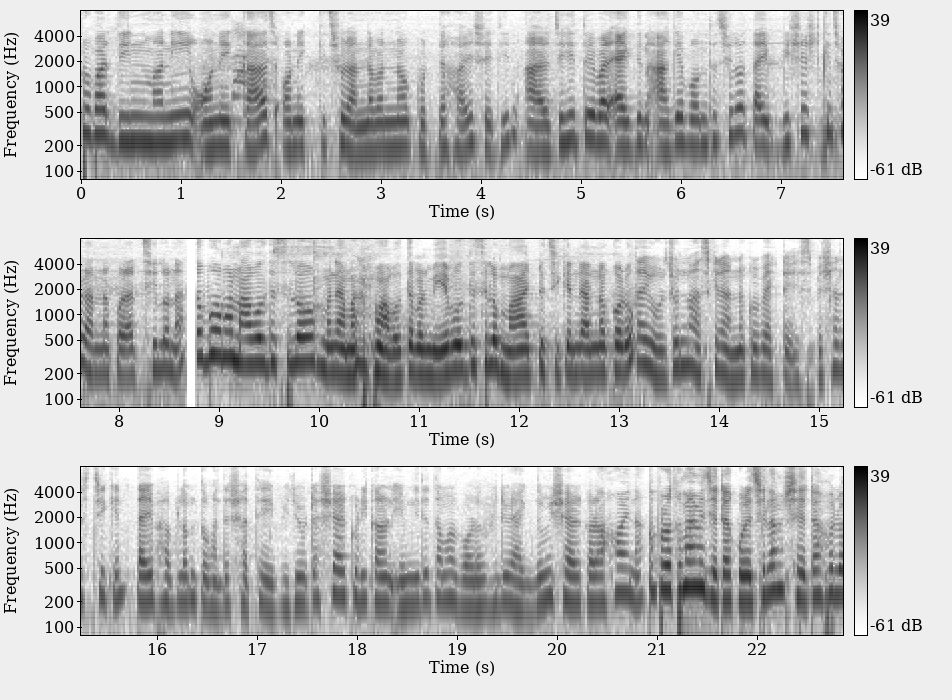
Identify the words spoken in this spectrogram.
শুক্রবার দিন মানেই অনেক কাজ, অনেক কিছু রান্নাবান্নাও করতে হয় সেদিন। আর যেহেতু এবার একদিন আগে বন্ধ ছিল, তাই বিশেষ কিছু রান্না করার ছিল না। তবু আমার মা বলতেছিল মানে আমার মা বলতে আমার মেয়ে বলতেছিল, মা, একটু চিকেন রান্না করো। তাই ওর জন্য আজকে রান্না করব একটা স্পেশাল চিকেন তাই ভাবলাম তোমাদের সাথে এই ভিডিওটা শেয়ার করি, কারণ এমনিতে তো আমার বড় ভিডিও একদমই শেয়ার করা হয় না। তো প্রথমে আমি যেটা করেছিলাম, সেটা হলো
